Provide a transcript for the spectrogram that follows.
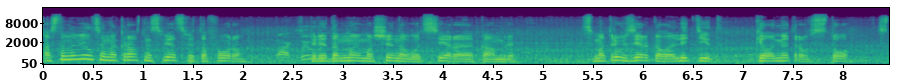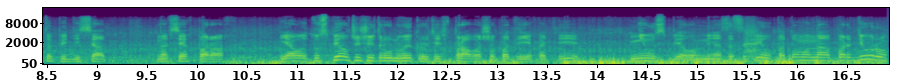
Остановился на красный свет светофора. Так, вы Передо мной машина вот серая Камри. Смотрю в зеркало, летит километров 100-150 на всех парах. Я вот успел чуть-чуть руль выкрутить вправо, чтобы подъехать, и не успел, он меня зацепил. Потом он на бордюру,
